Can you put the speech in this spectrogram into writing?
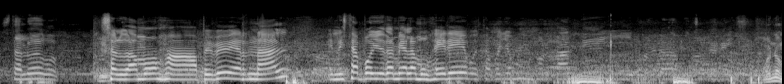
Hasta luego. Saludamos a Pepe Bernal. En este apoyo también a las mujeres, vuestro apoyo es muy importante bueno,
